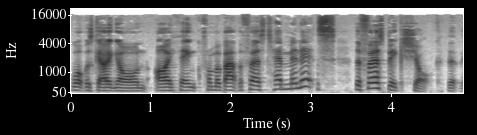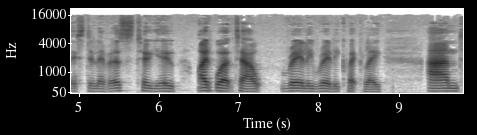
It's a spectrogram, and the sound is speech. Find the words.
what was going on, I think, from about the first 10 minutes. The first big shock that this delivers to you, I'd worked out really, really quickly. And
